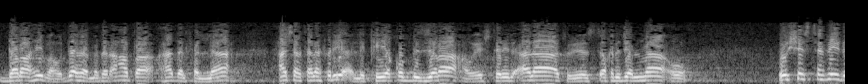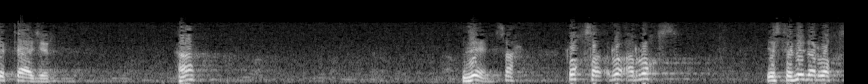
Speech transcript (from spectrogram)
دراهمه دفع مثلا أعطى هذا الفلاح عشرة آلاف ريال لكي يقوم بالزراعة ويشتري الآلات ويستخرج الماء وش يستفيد التاجر؟ ها؟ زين صح. رخص الرخص. يستفيد الرخص.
